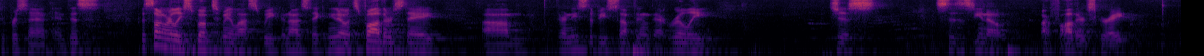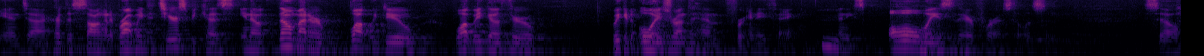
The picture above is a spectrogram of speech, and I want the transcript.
to present, and this, this song really spoke to me last week And I was thinking, you know, it's Father's Day. Um, there needs to be something that really just says, you know, our Father's great. And uh, I heard this song, and it brought me to tears because, you know, no matter what we do, what we go through, we can always run to Him for anything. And He's always there for us to listen. So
